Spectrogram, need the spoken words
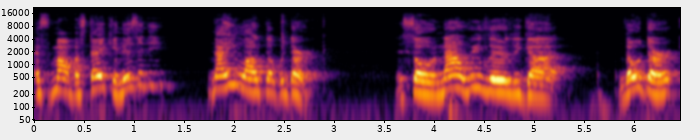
If I'm not mistaken, isn't he? Now he locked up with Durk. And so now we literally got no Durk,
